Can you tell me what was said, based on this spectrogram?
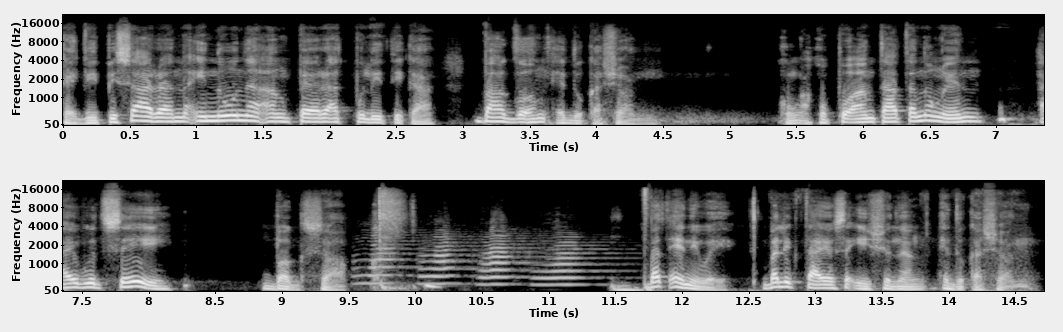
Kay VP Sara na inuna ang pera at politika bago ang edukasyon. Kung ako po ang tatanungin, I would say, bagsak. But anyway, balik tayo sa issue ng edukasyon.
